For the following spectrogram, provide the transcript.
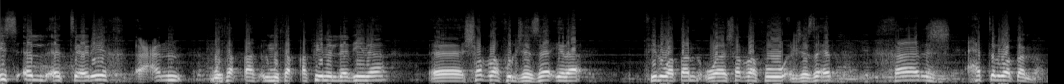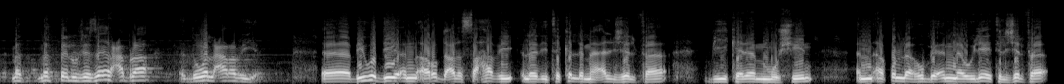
اسأل التاريخ عن مثقف المثقفين الذين آه، شرفوا الجزائر في الوطن وشرفوا الجزائر خارج حتى الوطن مثلوا الجزائر عبر الدول العربية. آه، بودي أن أرد على الصحفي الذي تكلم عن الجلفة بكلام مشين أن أقول له بأن ولاية الجلفة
